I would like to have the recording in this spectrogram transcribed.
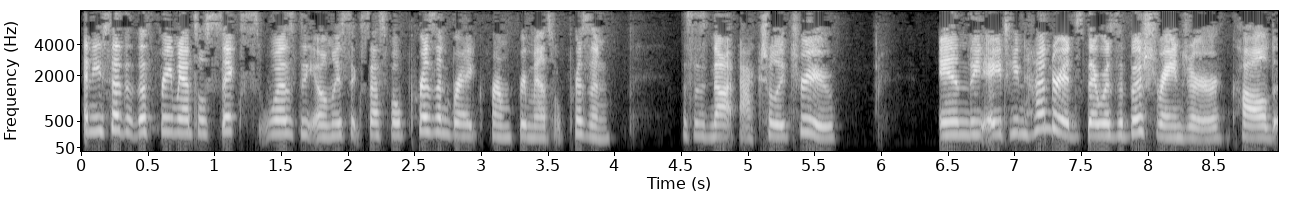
And you said that the Fremantle Six was the only successful prison break from Fremantle Prison. This is not actually true. In the 1800s, there was a bushranger called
